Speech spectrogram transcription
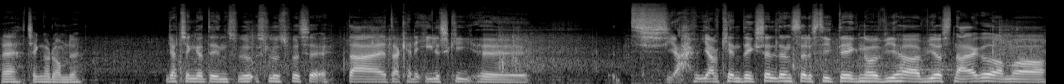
Hvad tænker du om det? Jeg tænker, det er en slu- slutspilserie. Der, der kan det hele ske. Øh, ja, jeg kendte ikke selv den statistik. Det er ikke noget, vi har, vi har snakket om, og, og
